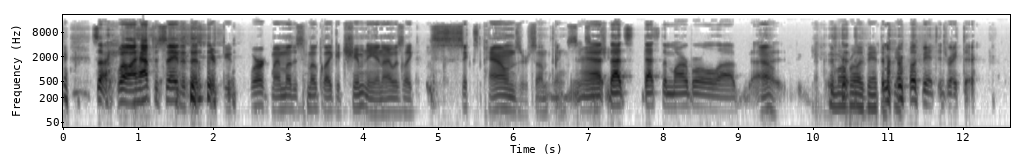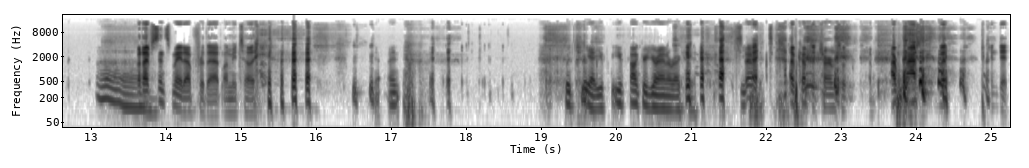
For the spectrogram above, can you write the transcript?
Sorry. Well, I have to say that that work, my mother smoked like a chimney, and I was like six pounds or something. Yeah, that's that's the Marlboro. Uh, uh, oh. the Marlboro advantage. the Marlboro yeah. advantage, right there. Uh, but I've since made up for that. Let me tell you. yeah, and, but yeah, you've, you've conquered your anorexia. That's right. I've come to terms with. I've wrestled with it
